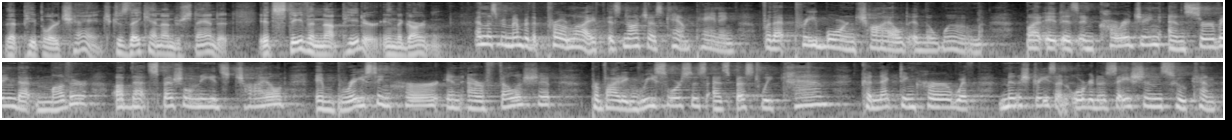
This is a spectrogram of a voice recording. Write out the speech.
that people are changed because they can't understand it. It's Stephen, not Peter, in the garden. And let's remember that pro life is not just campaigning for that preborn child in the womb, but it is encouraging and serving that mother of that special needs child, embracing her in our fellowship, providing resources as best we can, connecting her with ministries and organizations who can,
